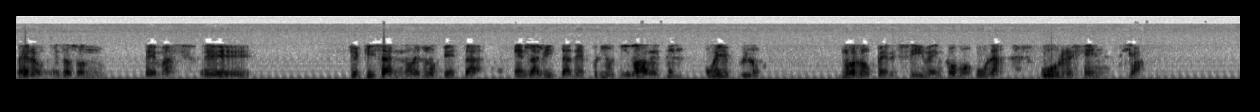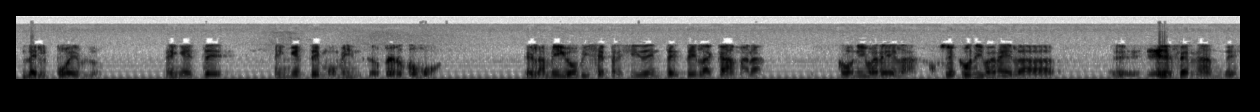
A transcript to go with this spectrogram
pero esos son temas que quizás no es lo que está en la lista de prioridades del pueblo. No lo perciben como una urgencia del pueblo en este en este momento, pero como el amigo vicepresidente de la Cámara, Connie Varela, José Connie Varela eh, eh, Fernández,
